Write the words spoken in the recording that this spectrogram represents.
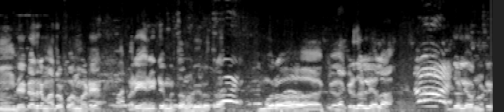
ಹ್ಞೂ ಬೇಕಾದರೆ ಮಾತ್ರ ಫೋನ್ ಮಾಡಿ. ಬರೀ ಎನಿ ಟೈಮ್ ಇರ್ತಾವೆ ನೋಡಿ ಇವ್ರ ಹತ್ರ. ನಮ್ಮೂರು ಕಿಡ್ದಳ್ಳಿ ಅಲ್ಲ? ಕಿಡ್ದಳ್ಳಿ ಅವ್ರು ನೋಡಿ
